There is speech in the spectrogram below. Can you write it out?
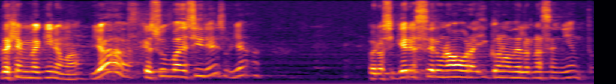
Déjenme aquí nomás. Ya, Jesús va a decir eso, ya. Pero si quieres ser una obra ícono del renacimiento.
